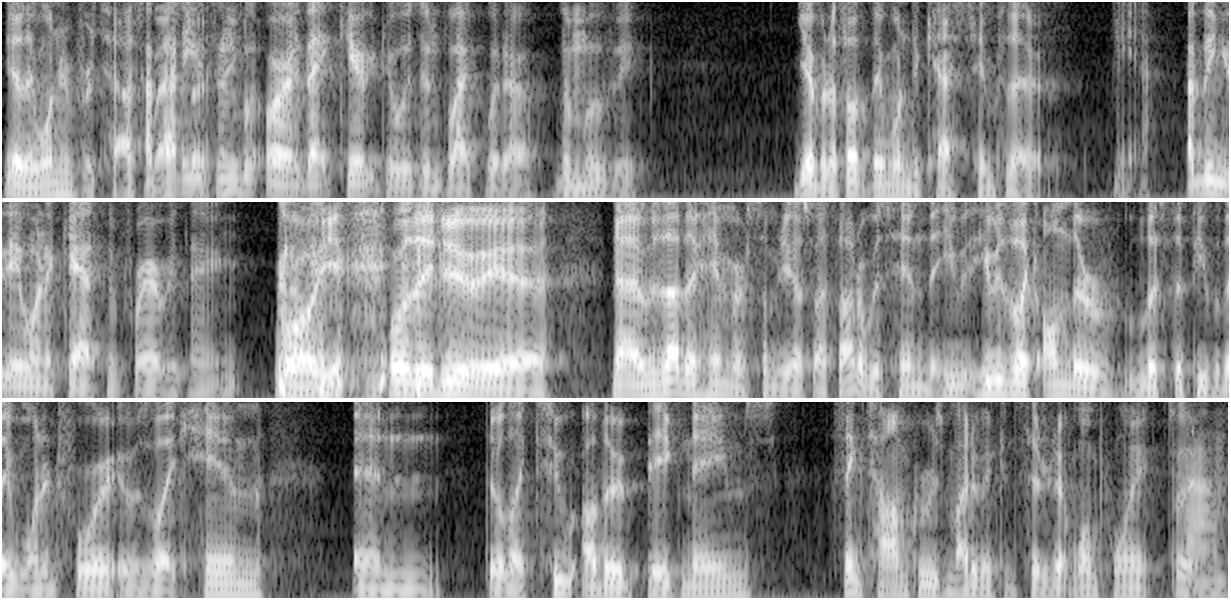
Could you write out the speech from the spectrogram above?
yeah, they want him for Taskmaster. I thought he was in, or that character was in Black Widow, the movie. yeah, but I thought they wanted to cast him for that. Yeah, I think they want to cast him for everything. Well, yeah, well they do. Yeah. No, it was either him or somebody else, but I thought it was him that he he was like on their list of people they wanted for it. It was like him and there were like two other big names. I think Tom Cruise might have been considered at one point, but Tom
